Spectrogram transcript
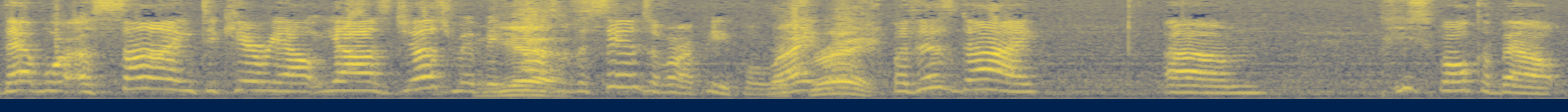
that were assigned to carry out Yah's judgment because Yes. of the sins of our people, right? right. But this guy, um, he spoke about,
